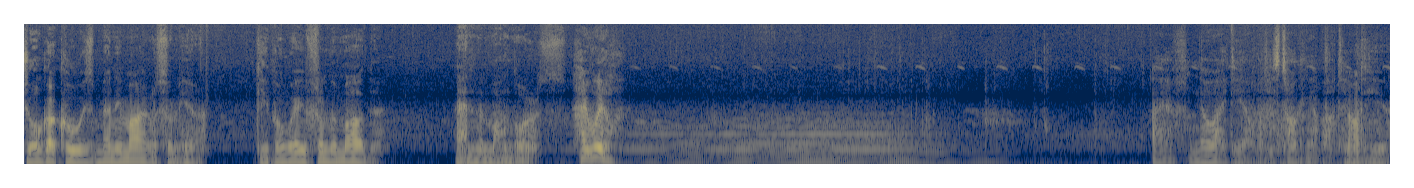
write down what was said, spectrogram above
Jogaku is many miles from here. Keep away from the mud and the Mongols. I will. I have no idea what he's talking about. Not here.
